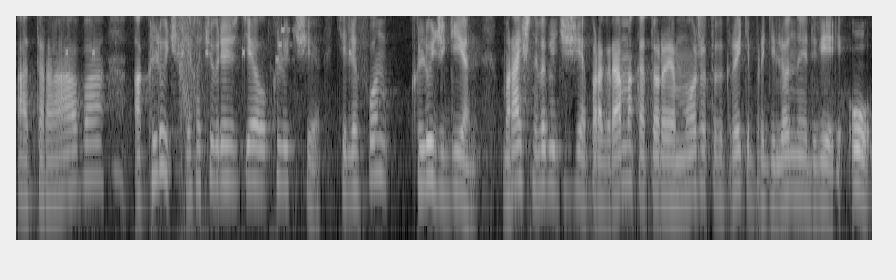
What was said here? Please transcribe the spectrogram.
отрава. А ключ? Я хочу в раздел ключи. Телефон Ключ-ген. Мрачно выглядящая программа, которая может открыть определенные двери. О,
